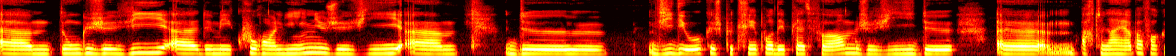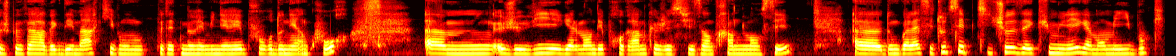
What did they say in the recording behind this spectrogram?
Euh, donc, je vis de mes cours en ligne. Je vis de vidéos que je peux créer pour des plateformes, je vis de euh, partenariats parfois que je peux faire avec des marques qui vont peut-être me rémunérer pour donner un cours. Euh, je vis également des programmes que je suis en train de lancer. Euh, donc voilà, c'est toutes ces petites choses accumulées, également mes e-books,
